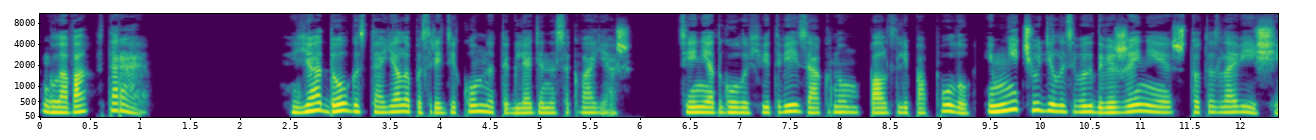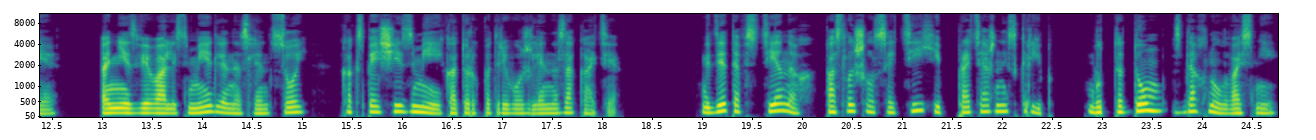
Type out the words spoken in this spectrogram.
Глава вторая. Я долго стояла посреди комнаты, глядя на саквояж. Тени от голых ветвей за окном ползли по полу, и мне чудилось в их движении что-то зловещее. Они извивались медленно, с ленцой, как спящие змеи, которых потревожили на закате. Где-то в стенах послышался тихий протяжный скрип, будто дом вздохнул во сне,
